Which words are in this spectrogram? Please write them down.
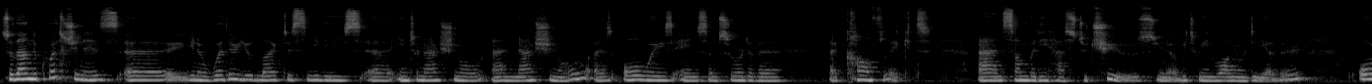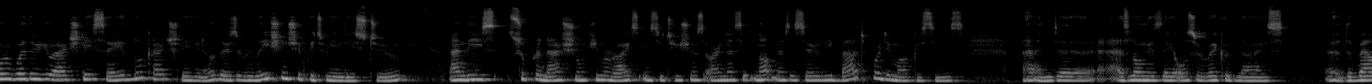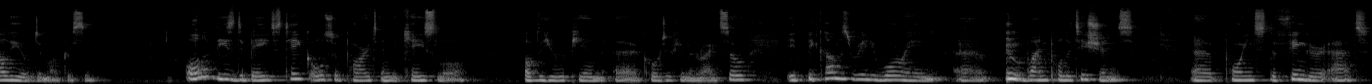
So then the question is, uh, you know, whether you'd like to see these uh, international and national as always in some sort of a, a conflict, and somebody has to choose, you know, between one or the other or whether you actually say, look, actually, you know, there's a relationship between these two, and these supranational human rights institutions are nece- not necessarily bad for democracies, and uh, as long as they also recognize uh, the value of democracy. All of these debates take also part in the case law of the European uh, Court of Human Rights. So it becomes really worrying uh, when politicians uh, point the finger at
